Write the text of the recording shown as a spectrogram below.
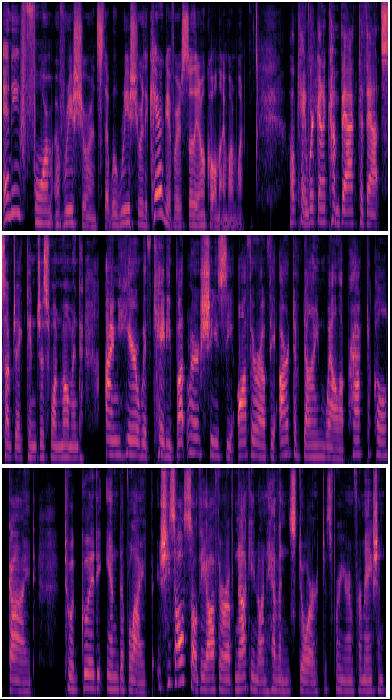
any form of reassurance that will reassure the caregivers so they don't call 911. Okay, we're going to come back to that subject in just one moment. I'm here with Katy Butler. She's the author of The Art of Dying Well, a practical guide to a good end of life. She's also the author of Knocking on Heaven's Door, just for your information.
